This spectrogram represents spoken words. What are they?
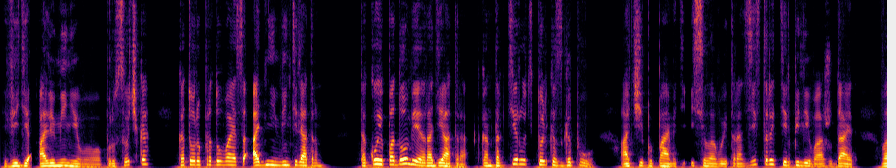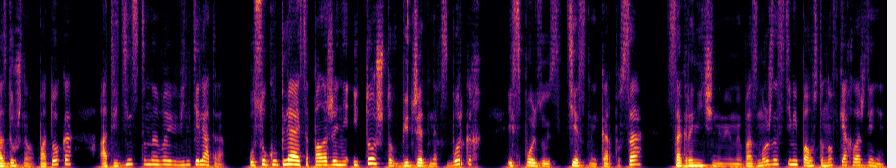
в виде алюминиевого брусочка, который продувается одним вентилятором. Такое подобие радиатора контактирует только с ГПУ, а чипы памяти и силовые транзисторы терпеливо ожидают воздушного потока от единственного вентилятора. Усугубляется положение и то, что в бюджетных сборках используются тесные корпуса с ограниченными возможностями по установке охлаждения.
